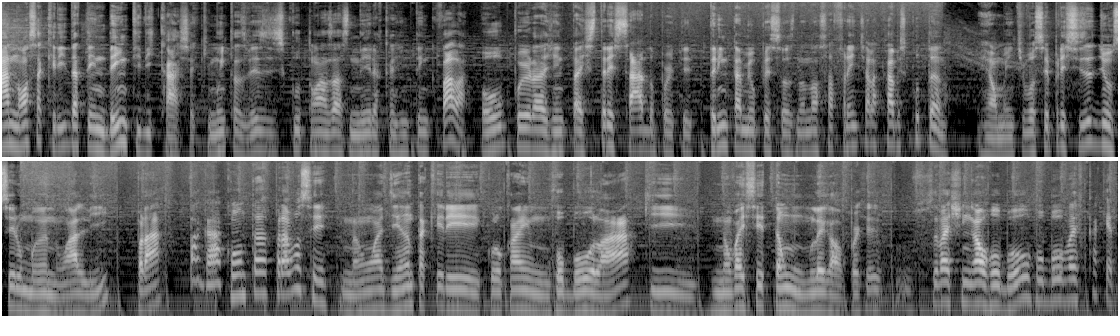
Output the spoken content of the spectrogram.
a nossa querida atendente de caixa, que muitas vezes escutam as asneiras que a gente tem que falar. Ou por a gente estar tá estressado por ter 30 mil pessoas na nossa frente, ela acaba escutando. Realmente você precisa de um ser humano ali para pagar a conta para você. Não adianta querer colocar um robô lá que não vai ser tão legal, porque você vai xingar o robô, o robô vai ficar quieto.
